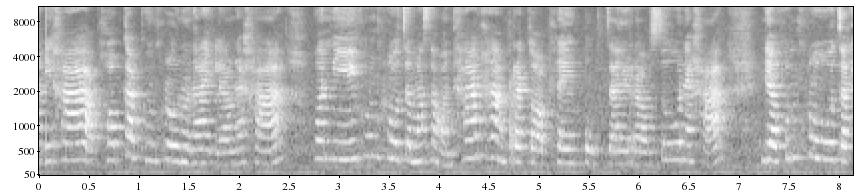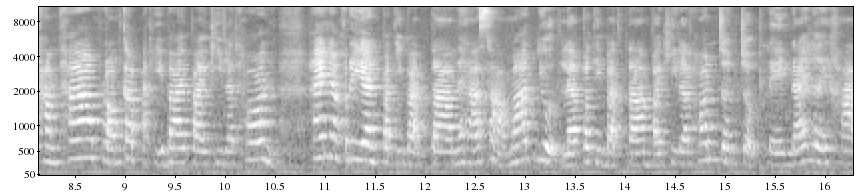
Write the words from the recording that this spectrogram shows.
วัสดีค่ะ พบกับคุณครูหนูนาอีกแล้วนะคะ วันนี้คุณครูจะมาสอนท่าทางประกอบเพลงปลุกใจเราสู้นะคะ เดี๋ยวคุณครูจะทำท่าพร้อมกับอธิบายไปทีละท่อน ให้นักเรียนปฏิบัติตามนะคะ สามารถหยุดและปฏิบัติตามไปทีละท่อนจนจบเพลงได้เลยค่ะ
